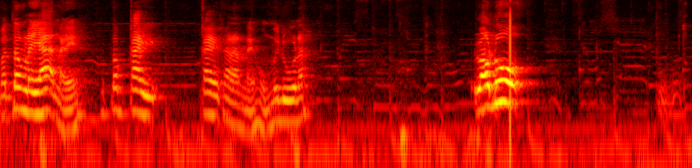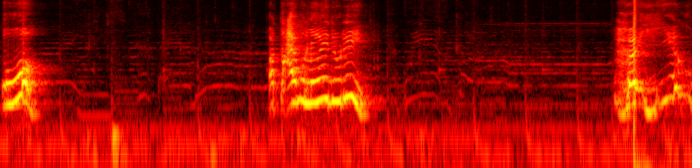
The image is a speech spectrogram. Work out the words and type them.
มันต้องระยะไหน ต้องใกล้ใกล้ขนาดไหนผมไม่รู้นะ เราดู โอ้เอาตายหมดเลยดูดิ เฮ้ยเหี้ยโค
